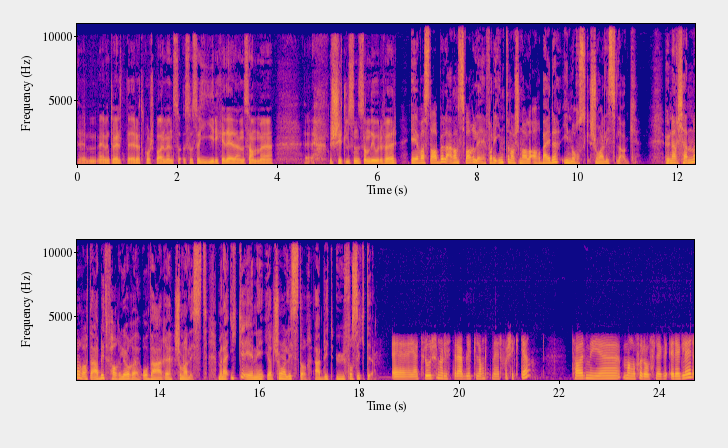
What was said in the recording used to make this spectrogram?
eventuelt Rødt Kors på armen, så, så, så gir ikke det den samme beskyttelsen som de gjorde før. Eva Stabel er ansvarlig for det internasjonale arbeidet i Norsk Journalistlag. Hun erkjenner at det er blitt farligere å være journalist, men er ikke enig i at journalister er blitt uforsiktige. Eh, jeg tror journalister er blitt langt mer forsiktige. Tar mye, mange forholdsregler,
